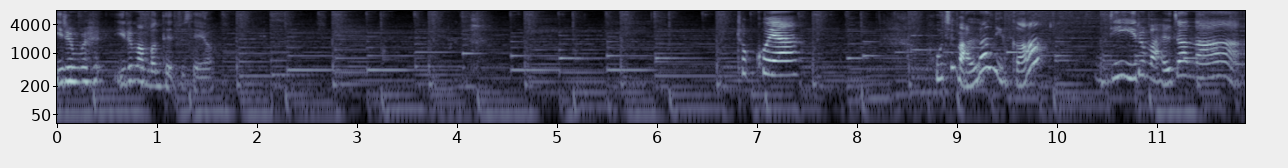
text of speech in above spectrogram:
이름을, 이름 한번 대주세요. 보지 말라니까? 네 이름 알잖아.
